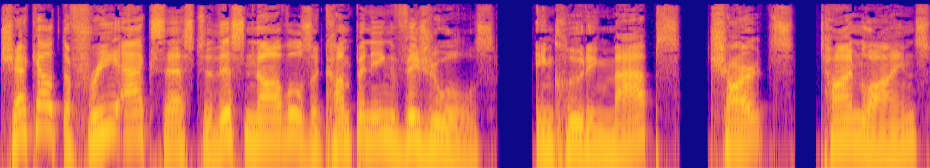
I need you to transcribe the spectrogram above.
Check out the free access to this novel's accompanying visuals, including maps, charts, timelines,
